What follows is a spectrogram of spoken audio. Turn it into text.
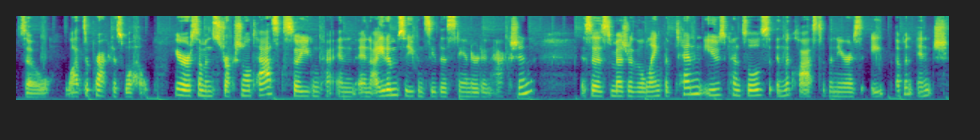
So lots of practice will help. Here are some instructional tasks so you can and, and items so you can see the standard in action. It says to measure the length of 10 used pencils in the class to the nearest eighth of an inch.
